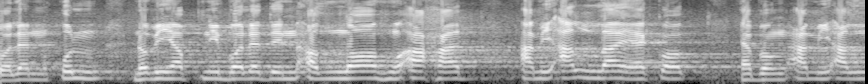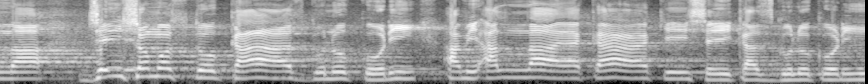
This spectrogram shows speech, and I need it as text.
বলেন, কুল, নবী আপনি বলে দিন, আল্লাহ আহাদ, আমি আল্লাহ একক এবং আমি আল্লাহ। যেই সমস্ত কাজগুলো করি, আমি আল্লাহ একাকি সেই কাজগুলো করি।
